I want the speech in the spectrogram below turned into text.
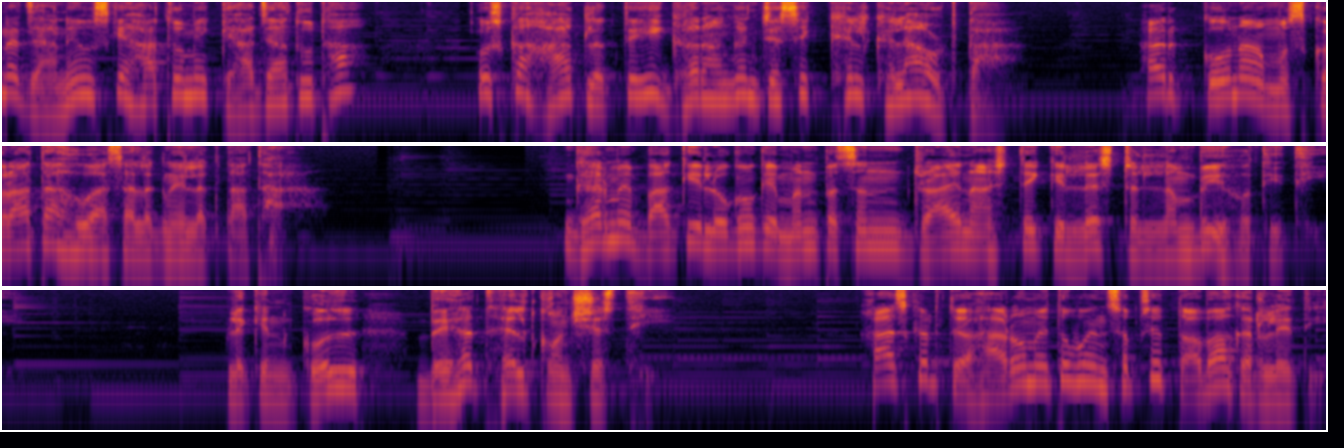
न जाने उसके हाथों में क्या जादू था? उसका हाथ लगते ही घर आँगन जैसे खिलखिला उठता। हर कोना मुस्कुराता हुआ सा लगने लगता था। घर में बाकी लोगों के मनपसंद ड्राई नाश्ते की लिस्ट लंबी होती थी। लेकिन गुल बेहद हेल्थ कॉन्शियस थी। खासकर त्योहारों में तो वो इन सबसे तौबा कर लेती।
